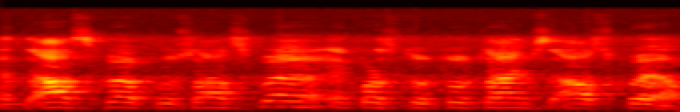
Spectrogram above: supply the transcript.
and R square plus R square equals to 2 times R square.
